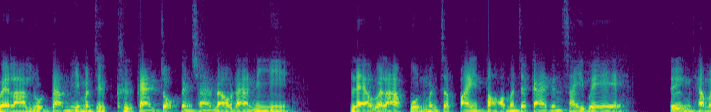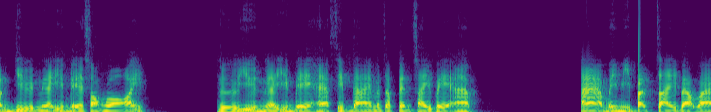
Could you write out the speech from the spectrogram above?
เวลาหลุดแบบนี้มันจะคือการจบเป็นชาแนลด้านนี้ แล้วเวลาหุ้นมันจะไปต่อมันจะกลายเป็นไซด์เวย์ซึ่งถ้ามันยืนเหนือ EMA 200 หรือยืนเหนือ EMA 50 ได้มันจะเป็นไซด์เวย์อัพถ้าไม่มีปัจจัยแบบว่า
